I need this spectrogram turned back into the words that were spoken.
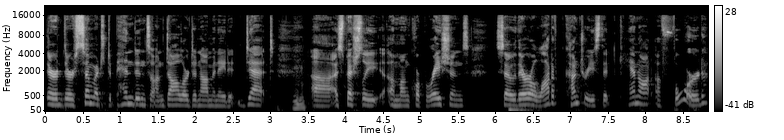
There, there's so much dependence on dollar-denominated debt, mm-hmm. uh, especially among corporations. So there are a lot of countries that cannot afford.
